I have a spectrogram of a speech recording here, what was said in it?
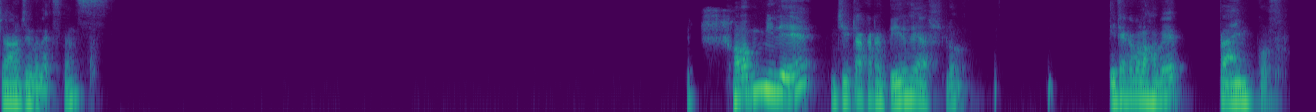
চার্জেবল এক্সপেন্স সব মিলে যে টাকাটা বের হয়ে আসলো, এটাকে বলা হবে প্রাইম কস্ট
